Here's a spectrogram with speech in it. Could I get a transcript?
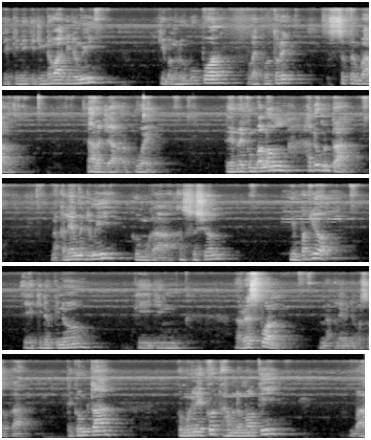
Ya kini kijing dawa ki jongi ki bang lubu por lai fotorik September arajar arpuai dan kum balong hadu menta na kalian menjungi kum ka himpat yo. Ya kino kino kijing respon. Na kalian jong kasorkar tekumta kumenglikut hamdan malki ba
